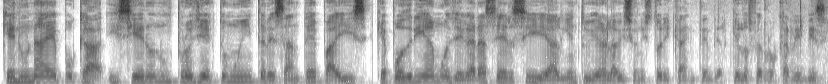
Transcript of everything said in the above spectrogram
que en una época hicieron un proyecto muy interesante de país que podríamos llegar a ser si alguien tuviera la visión histórica de entender que los ferrocarriles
